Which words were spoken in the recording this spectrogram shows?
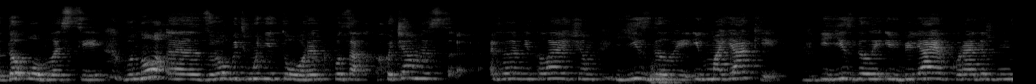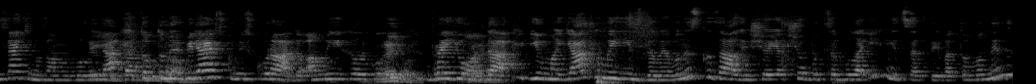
до області, воно е, зробить моніторинг. Поза хоча ми з Альфредом Ніколаєвичем їздили і в Маяки. І їздили і в Біляєвку райдержадміністрацію ми з вами були, І да? там, тобто не в Біляївську міську раду, а ми їхали В коли район. в район, Район. да. І в Маяки ми їздили. Вони сказали, що якщо б це була їх ініціатива, то вони не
